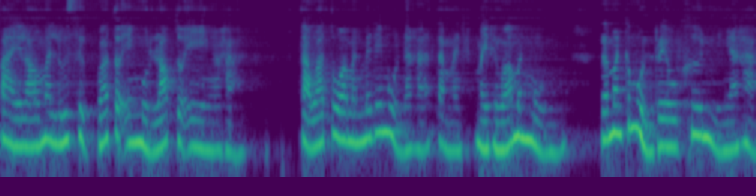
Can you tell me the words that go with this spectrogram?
ไปแล้วมันรู้สึกว่าตัวเองหมุนรอบตัวเองอะค่ะ แต่ว่าตัวมันไม่ได้หมุนนะคะ แต่มันหมายถึงว่ามันหมุน แล้วมันก็หมุนเร็วขึ้นอย่างเงี้ยค่ะ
